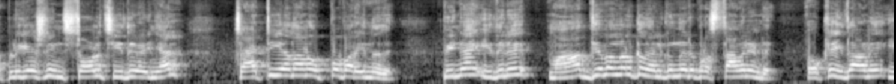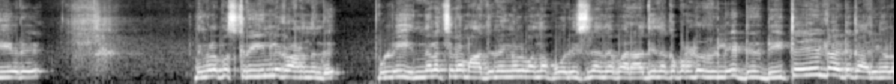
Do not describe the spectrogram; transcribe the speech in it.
ആപ്ലിക്കേഷൻ ഇൻസ്റ്റാൾ ചെയ്ത് കഴിഞ്ഞാൽ ചാറ്റ് ചെയ്യാന്നാണ് ഉപ്പ പറയുന്നത്. പിന്നെ ഇതിൽ മാധ്യമങ്ങൾക്ക് നൽകുന്ന ഒരു പ്രസ്താവനയുണ്ട്. ഓക്കെ ഇതാണ് ഈ ഒരു നിങ്ങളിപ്പോൾ സ്ക്രീനിൽ കാണുന്നുണ്ട്. പുള്ളി ഇന്നലെ ചില മാധ്യമങ്ങൾ വന്ന പോലീസിന് എന്താ പരാതി എന്നൊക്കെ പറഞ്ഞിട്ട് റിലേറ്റ് ഡീറ്റെയിൽഡ് ആയിട്ട് കാര്യങ്ങൾ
